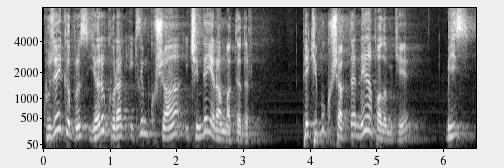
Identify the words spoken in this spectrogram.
Kuzey Kıbrıs yarı kurak iklim kuşağı içinde yer almaktadır. Peki bu kuşakta ne yapalım ki? Biz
